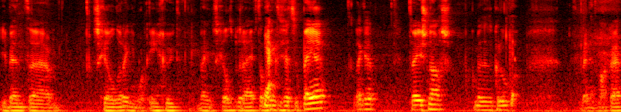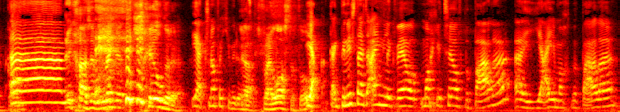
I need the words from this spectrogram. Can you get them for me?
Je bent ehm, schilder en je wordt ingehuurd bij een schildersbedrijf. Dan Ja. denkt de ZZP'er, lekker, twee uur s'nachts, kom met in de kroeg. Ik ben net wakker. Kan. Ehm, Ik ga eens even lekker schilderen. ja ik snap wat je bedoelt. Ja, het is vrij lastig toch? Ja, kijk, dan is het uiteindelijk wel, mag je het zelf bepalen. Eh, ja, je mag het bepalen.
